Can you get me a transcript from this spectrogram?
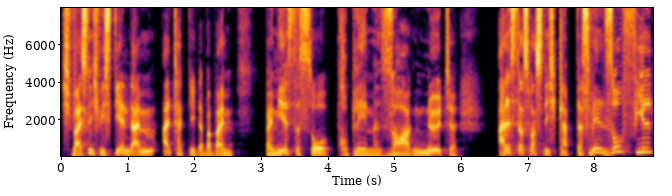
Ich weiß nicht, wie es dir in deinem Alltag geht, aber beim, bei mir ist es so Probleme, Sorgen, Nöte, alles das, was nicht klappt, das will so viel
